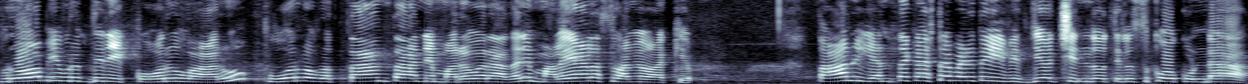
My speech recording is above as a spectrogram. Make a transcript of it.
పురోభివృద్ధిని కోరువారు పూర్వ వృత్తాంతాన్ని మరువరాదని మలయాళ స్వామి వాక్యం. తాను ఎంత కష్టపడితే ఈ విద్య వచ్చిందో తెలుసుకోకుండా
